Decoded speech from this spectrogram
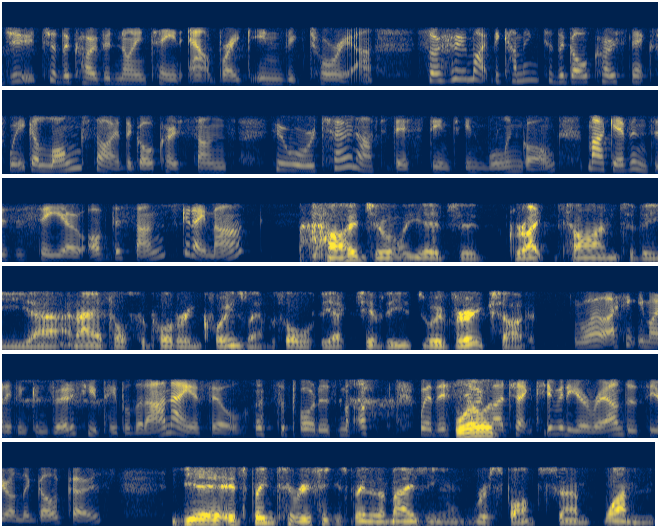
due to the COVID 19 outbreak in Victoria. So, who might be coming to the Gold Coast next week alongside the Gold Coast Suns, who will return after their stint in Wollongong? Mark Evans is the CEO of the Suns. G'day, Mark. Hi, Julie. Yeah, it's a great time to be uh, an AFL supporter in Queensland with all of the activity. We're very excited. Well, I think you might even convert a few people that aren't AFL supporters, Mark, where there's well, so much activity around us here on the Gold Coast. Yeah, it's been terrific. It's been an amazing response. Um, one,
